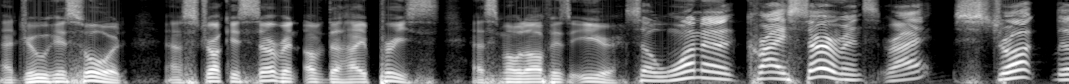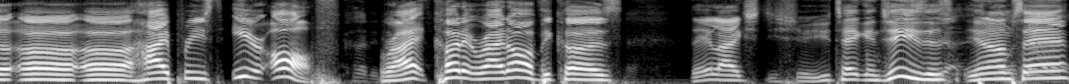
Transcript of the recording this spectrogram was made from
and drew his sword and struck his servant of the high priest and smote off his ear. So one of Christ's servants, right, struck the uh uh high priest ear off, Cut it right? Cut it right off because they like, "Sh- sh- you taking Jesus, Yeah, you know what I'm saying?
